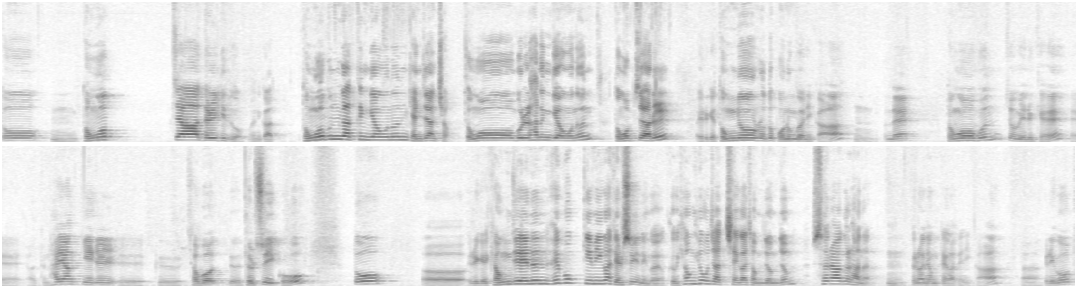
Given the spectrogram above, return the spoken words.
또 음, 동업자들기도 그러니까 동업은 같은 경우는 괜찮죠. 동업을 하는 경우는 동업자를 이렇게 동료로도 보는 거니까. 음, 근데 동업은 좀 이렇게 예, 어떤 하얀 길을 예, 그 접어들 수 있고 또 어, 이렇게 경제는 회복 기미가 될 수 있는 거예요. 그 형효 자체가 점점점 쇠락을 하는 음, 그런 형태가 되니까. 어, 그리고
